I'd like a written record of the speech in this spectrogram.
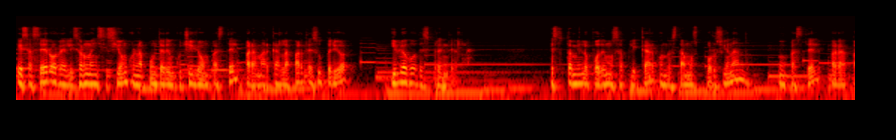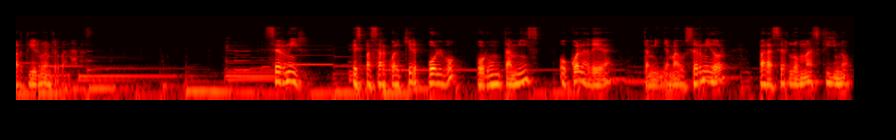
es hacer o realizar una incisión con la punta de un cuchillo a un pastel para marcar la parte superior y luego desprenderla. Esto también lo podemos aplicar cuando estamos porcionando un pastel para partirlo en rebanadas. Cernir es pasar cualquier polvo por un tamiz o coladera, también llamado cernidor, para hacerlo más fino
